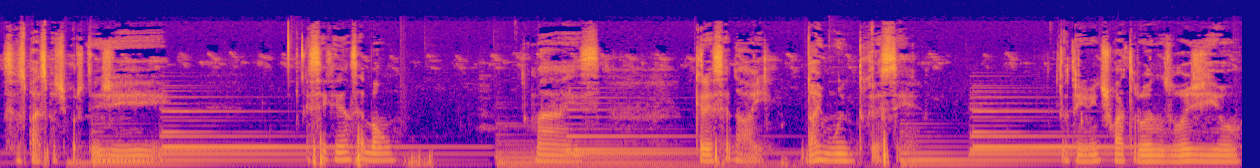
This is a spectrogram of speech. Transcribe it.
seus pais para te proteger. E ser criança é bom, mas crescer dói. Dói muito crescer. Eu tenho 24 anos hoje e eu.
